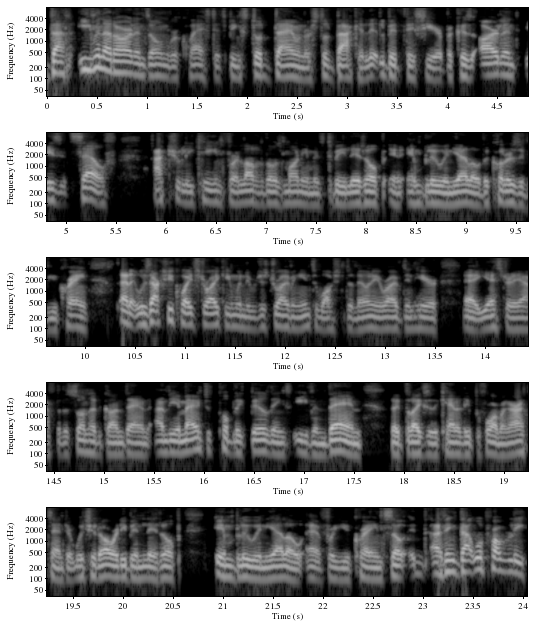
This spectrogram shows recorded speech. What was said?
that even at Ireland's own request, it's being stood down or stood back a little bit this year because Ireland is itself actually keen for a lot of those monuments to be lit up in, in blue and yellow, the colours of Ukraine. And it was actually quite striking when they were just driving into Washington. They only arrived in here uh, yesterday after the sun had gone down, and the amount of public buildings, even then, like the likes of the Kennedy Performing Arts Centre, which had already been lit up in blue and yellow uh, for Ukraine. So I think that will probably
